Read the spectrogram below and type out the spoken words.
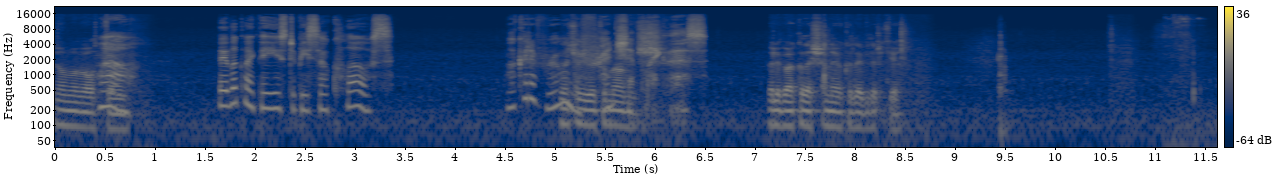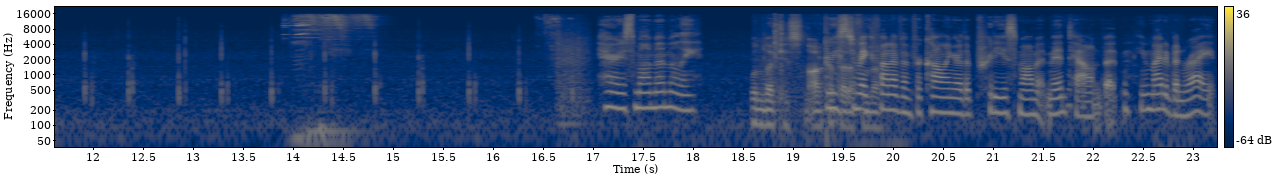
Normal ve Otto. Wow. They look like they used to be so close. What could have ruined a friendship like this? Böyle bir arkadaşını ne yok edebilir ki? Harry's mom, Emily. Bunda kesin arka We used to make fun of him for calling her the prettiest mom at Midtown, but he might have been right.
